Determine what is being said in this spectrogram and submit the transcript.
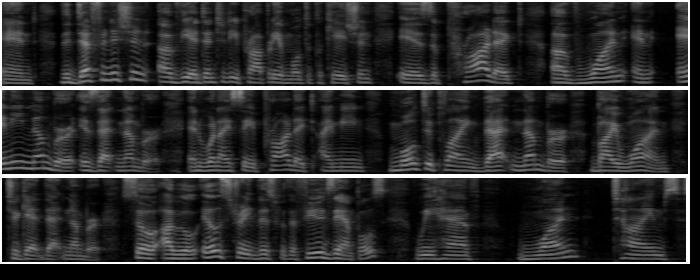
And the definition of the identity property of multiplication is the product of one and any number is that number. And when I say product, I mean multiplying that number by one to get that number. So I will illustrate this with a few examples. We have one times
